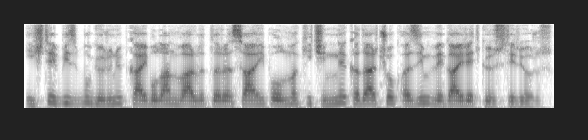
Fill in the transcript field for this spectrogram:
İşte biz bu görünüp kaybolan varlıklara sahip olmak için ne kadar çok azim ve gayret gösteriyoruz.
